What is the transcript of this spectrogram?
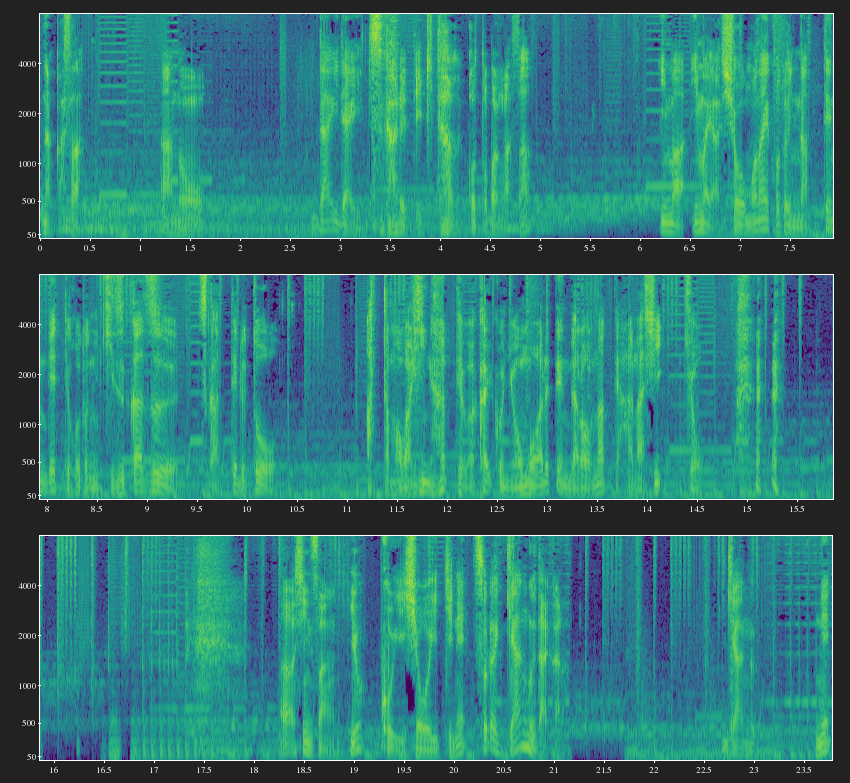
なんかさ、あの、代々継がれてきた言葉がさ、今、今やしょうもないことになってんでってことに気づかず使ってると、頭悪いなって若い子に思われてんだろうなって話、今日。あ、しんさん、よっこい小一ね。それはギャグだから。ギャグ。ね。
